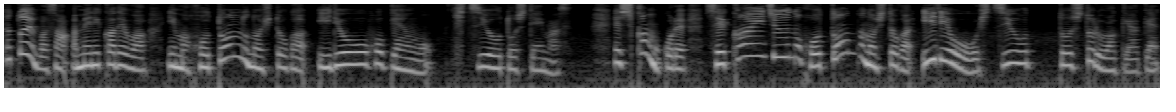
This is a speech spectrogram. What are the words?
例えばさアメリカでは今ほとんどの人が医療保険を必要としています。しかもこれ世界中のほとんどの人が医療を必要としとるわけやけん。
